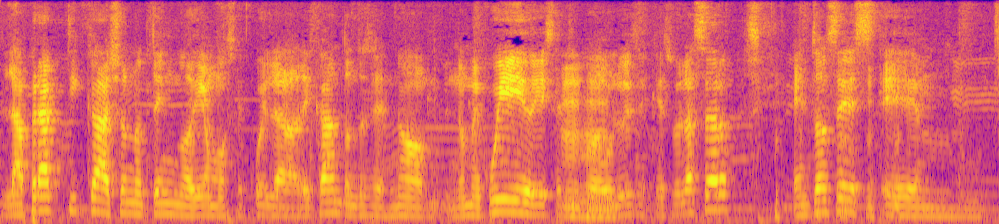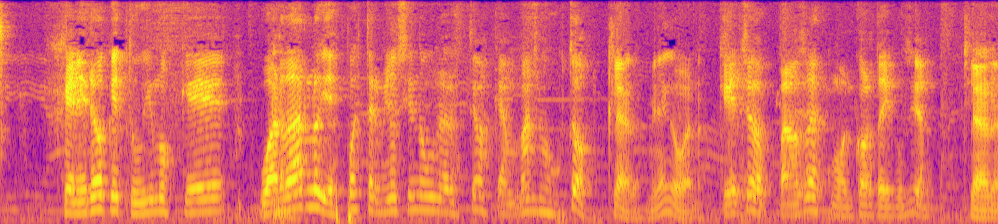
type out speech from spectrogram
la práctica, yo no tengo, digamos, escuela de canto, entonces no, no me cuido y ese tipo de boludeces que suelo hacer. Entonces, eh, generó que tuvimos que guardarlo y después terminó siendo uno de los temas que más nos gustó. Claro, mira qué bueno. Que de hecho, para nosotros es como el corte de discusión. Claro.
